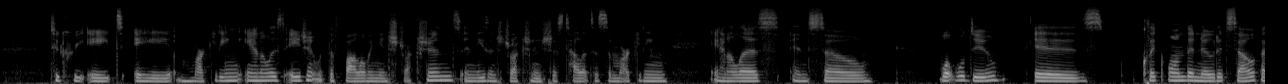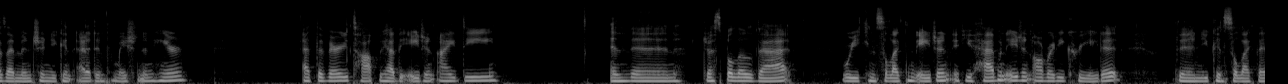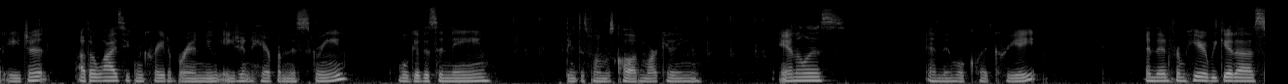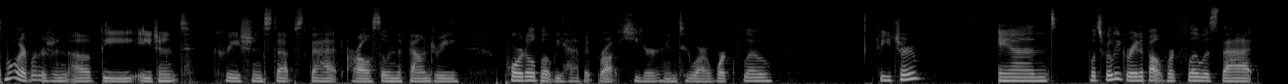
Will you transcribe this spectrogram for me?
to create a marketing analyst agent with the following instructions. And these instructions just tell it to some marketing analysts. And so what we'll do is click on the node itself. As I mentioned, you can edit information in here. At the very top, we have the agent ID. And then just below that, where you can select an agent. If you have an agent already created, then you can select that agent. Otherwise, you can create a brand new agent here from this screen. We'll give this a name. I think this one was called Marketing Analyst. And then we'll click Create. And then from here, we get a smaller version of the agent creation steps that are also in the Foundry portal, but we have it brought here into our workflow feature. And what's really great about workflow is that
